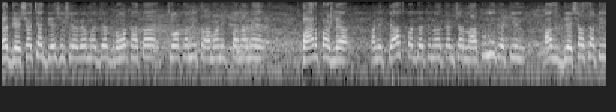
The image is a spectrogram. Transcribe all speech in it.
या देशाच्या देशसेवेमध्ये गृह खाता चोख आणि प्रामाणिकपणाने पार पाडल्या आणि त्याच पद्धतीनं त्यांच्या नातूनी देखील आज देशासाठी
